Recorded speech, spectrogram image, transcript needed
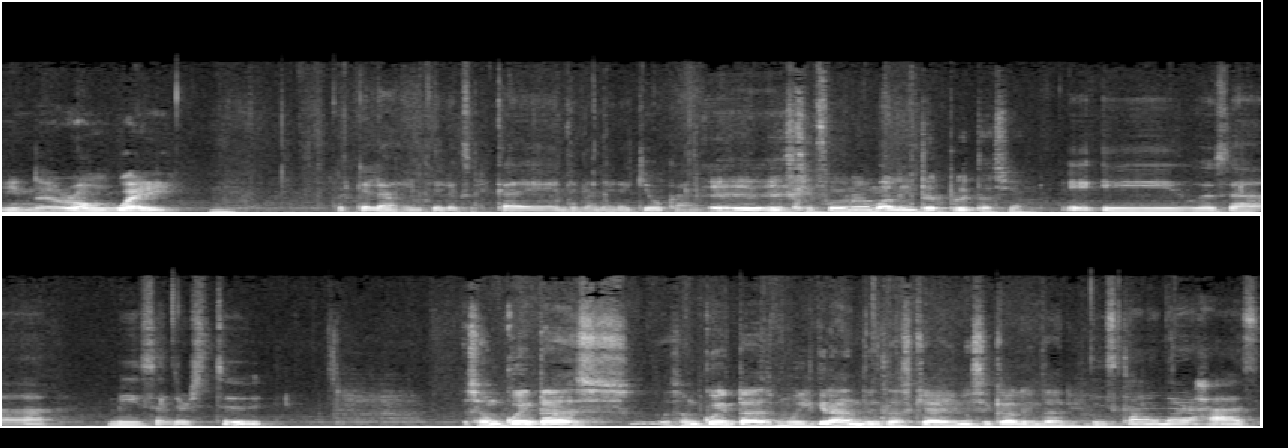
in the wrong way. Porque la gente lo explica de, de manera equivocada. Eh, es que fue una mala interpretación. It, it was uh, misunderstood. Son cuentas, son cuentas muy grandes las que hay en ese calendario. This calendar has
